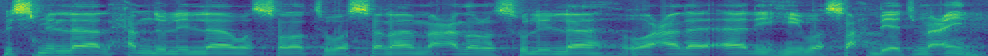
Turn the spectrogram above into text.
Bismillah, Alhamdulillah, wassalatu wassalam ala Rasulillah wa ala alihi wa sahbihi ajma'in.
